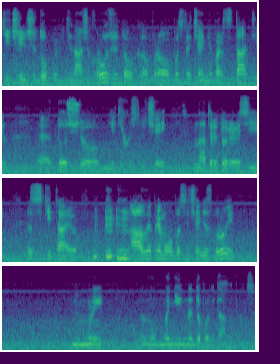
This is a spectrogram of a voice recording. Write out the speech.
ті чи інші доповіді наших розвиток про постачання верстатів, е, тощо якихось речей на території Росії з Китаю, але прямого постачання зброї ми ну мені не доповідали про це.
